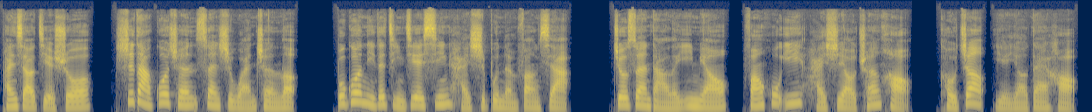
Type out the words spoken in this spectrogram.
潘小姐说：“施打过程算是完成了，不过你的警戒心还是不能放下。”就算打了疫苗，防护衣还是要穿好，口罩也要戴好。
